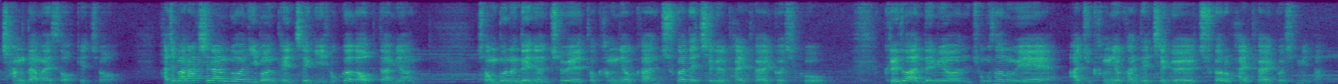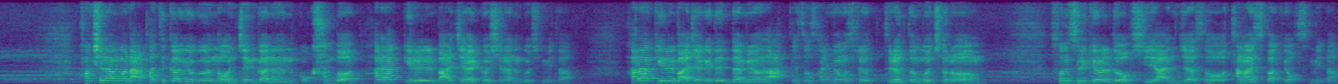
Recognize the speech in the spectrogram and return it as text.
장담할 수 없겠죠. 하지만 확실한 건 이번 대책이 효과가 없다면 정부는 내년 초에 더 강력한 추가 대책을 발표할 것이고 그래도 안 되면 총선 후에 아주 강력한 대책을 추가로 발표할 것입니다. 확실한 건 아파트 가격은 언젠가는 꼭 한번 하락기를 맞이할 것이라는 것입니다. 하락기를 맞이하게 된다면 앞에서 설명드렸던 것처럼 손쓸 겨를도 없이 앉아서 당할 수밖에 없습니다.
